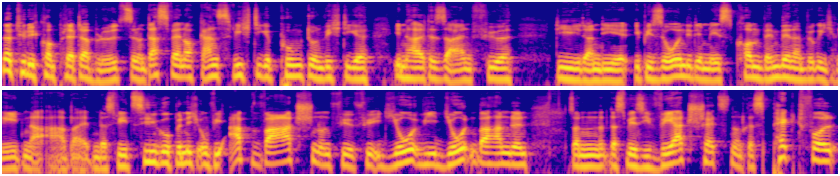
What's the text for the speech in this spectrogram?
Natürlich kompletter Blödsinn. Und das werden auch ganz wichtige Punkte und wichtige Inhalte sein für die dann die Episoden, die demnächst kommen, wenn wir dann wirklich Redner arbeiten, dass wir die Zielgruppe nicht irgendwie abwatschen und für, für Idiot, wie Idioten behandeln, sondern dass wir sie wertschätzen und respektvoll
